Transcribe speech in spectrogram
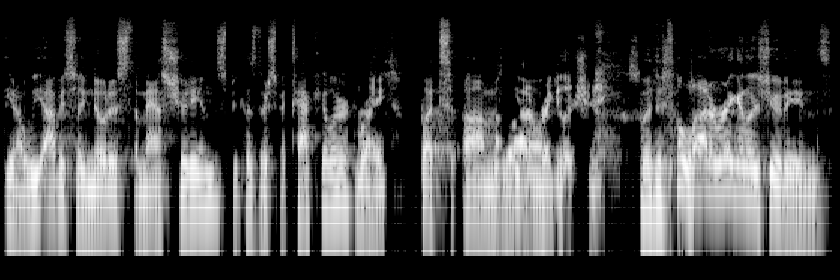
you know, we obviously notice the mass shootings because they're spectacular. Right. But um, a lot know, of regular shootings. But there's a lot of regular shootings,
